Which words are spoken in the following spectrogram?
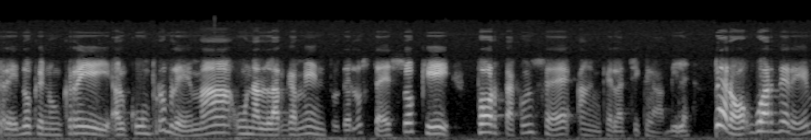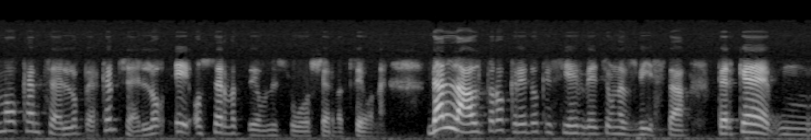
credo che non crei alcun problema un allargamento dello stesso che porta con sé anche la ciclabile. Però guarderemo cancello per cancello e osservazione su osservazione. Dall'altro credo che sia invece una svista perché mh,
